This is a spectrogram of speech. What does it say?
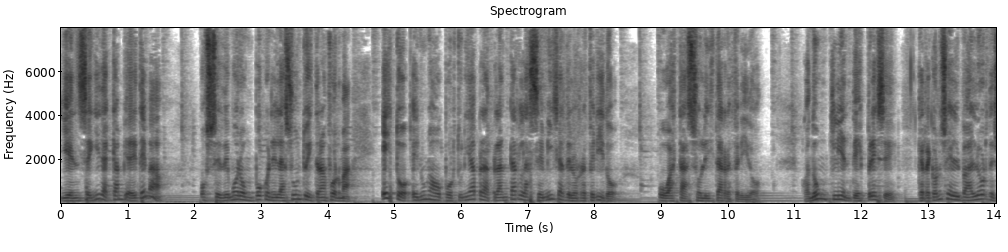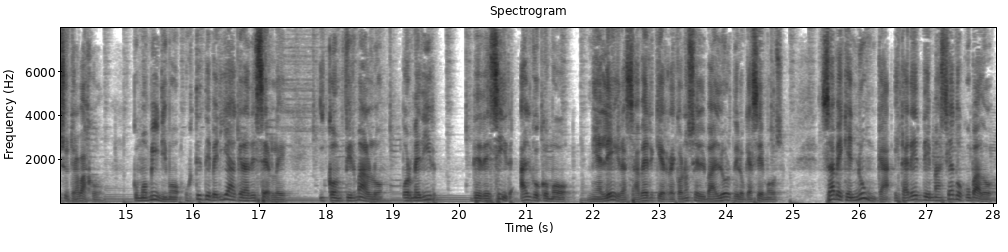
y enseguida cambia de tema? ¿O se demora un poco en el asunto y transforma esto en una oportunidad para plantar las semillas de lo referido o hasta solicitar referido? Cuando un cliente exprese que reconoce el valor de su trabajo, como mínimo usted debería agradecerle y confirmarlo por medir de decir algo como me alegra saber que reconoce el valor de lo que hacemos, sabe que nunca estaré demasiado ocupado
